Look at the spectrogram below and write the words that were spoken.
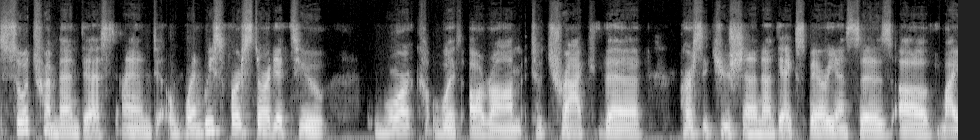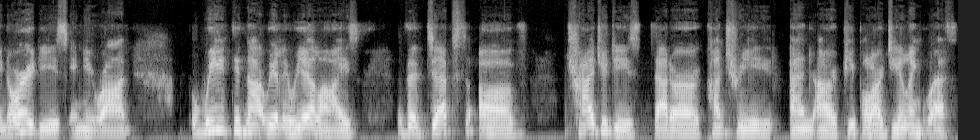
so tremendous. And when we first started to work with Aram to track the persecution and the experiences of minorities in Iran, we did not really realize the depth of tragedies that our country and our people are dealing with.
